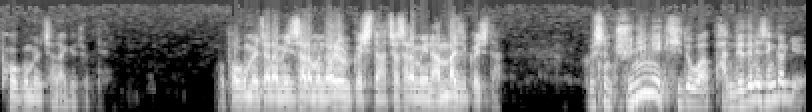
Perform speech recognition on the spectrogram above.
복음을 전하게 줄 때. 뭐 복음을 전하면 이 사람은 어려울 것이다. 저 사람에게는 안 맞을 것이다. 그것은 주님의 기도와 반대되는 생각이에요.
